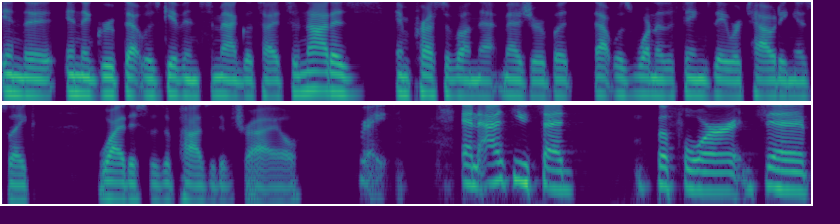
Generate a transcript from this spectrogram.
in the in the group that was given semaglutide so not as impressive on that measure but that was one of the things they were touting as like why this was a positive trial Right. And as you said before, the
